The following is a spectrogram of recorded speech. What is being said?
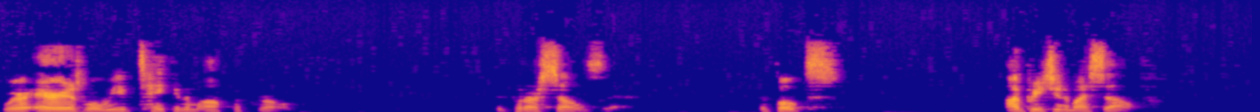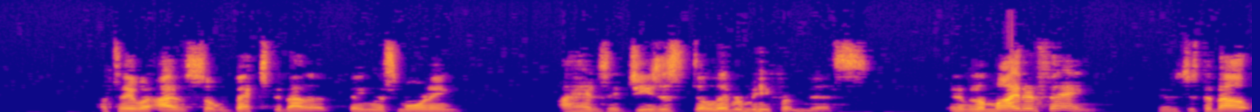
where are areas where we've taken them off the throne and put ourselves there? And folks, I'm preaching to myself. I'll tell you what, I was so vexed about a thing this morning. I had to say, Jesus, deliver me from this. And it was a minor thing. It was just about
